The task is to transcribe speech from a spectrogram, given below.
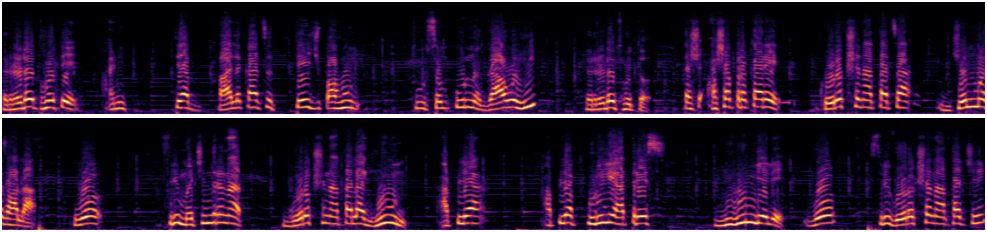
रडत होते आणि त्या बालकाचं तेज पाहून तू संपूर्ण गावही रडत होतं. तशा अशा प्रकारे गोरक्षनाथाचा जन्म झाला व श्री मच्छिंद्रनाथ गोरक्षनाथाला घेऊन आपल्या आपल्या पुढील यात्रेस निघून गेले व श्री गोरक्षनाथाची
